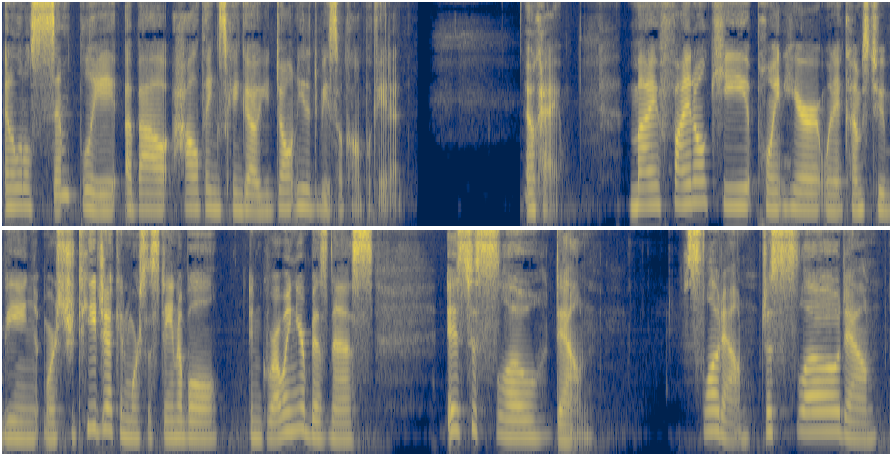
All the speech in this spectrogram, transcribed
and a little simply about how things can go. You don't need it to be so complicated. Okay. My final key point here when it comes to being more strategic and more sustainable in growing your business is to slow down slow down, just slow down.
